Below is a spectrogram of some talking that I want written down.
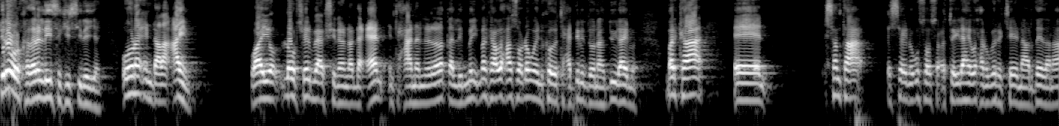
Dirawalkadana laysankiisii leeyahay. Una indhala-ayn waayo dhowr jeer ba agsinana dhaceen. Imtixaana lala qalimay. Marka waxaasoo dhan waynu ka wada taxadiri doonaa hadduu ilahay marka shantaa cisho ay nagu soo socoto ilahay waxaan uga rajaynaynaa ardaydana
